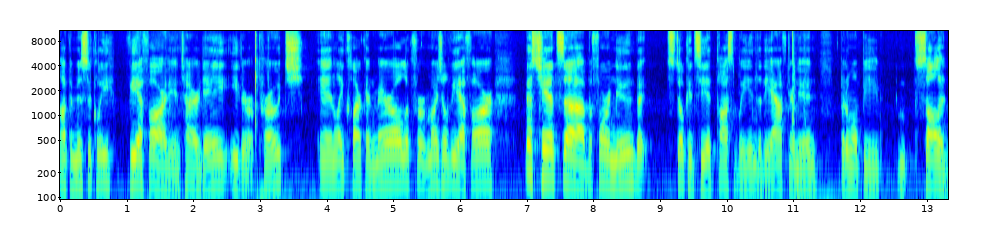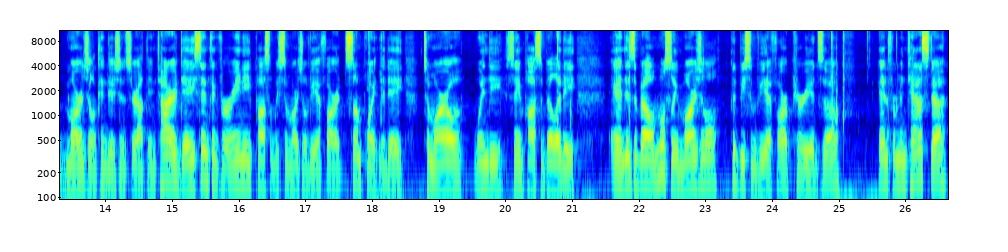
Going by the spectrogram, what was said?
optimistically, VFR the entire day, either approach. And Lake Clark and Merrill, look for marginal VFR. Best chance uh, before noon, but still could see it possibly into the afternoon, but it won't be solid marginal conditions throughout the entire day. Same thing for rainy, possibly some marginal VFR at some point in the day. Tomorrow, windy, same possibility. And Isabel, mostly marginal. Could be some VFR periods though. And for Mentasta,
